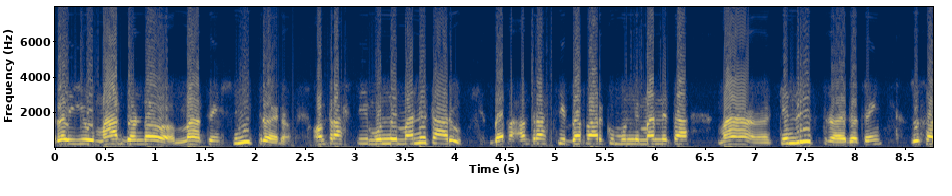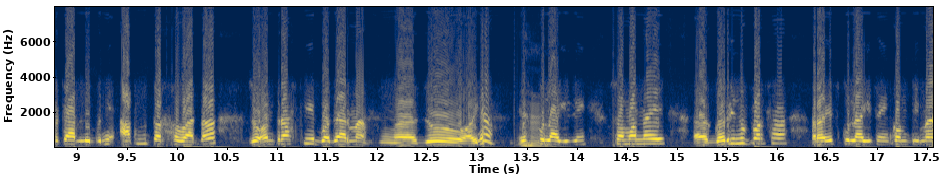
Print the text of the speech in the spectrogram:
र यो मापदण्डमा चाहिँ सीमित रहेर अन्तर्राष्ट्रिय मूल्य मान्यताहरू व्यापार अन्तर्राष्ट्रिय व्यापारको मूल्य मान्यतामा केन्द्रित रहेर चाहिँ जो सरकारले पनि आफ्नो तर्फबाट जो अन्तर्राष्ट्रिय बजारमा जो होइन यसको लागि चाहिँ समन्वय गरिनुपर्छ र यसको लागि चाहिँ कम्तीमा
